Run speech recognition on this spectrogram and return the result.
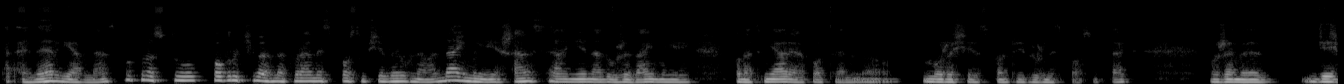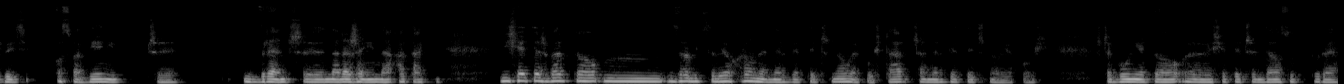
ta energia w nas po prostu powróciła w naturalny sposób, się wyrównała. Dajmy jej szansę, a nie nadużywajmy jej ponad miarę, a potem no, może się skończyć w różny sposób, tak? Możemy gdzieś być osłabieni, czy wręcz y, narażeni na ataki. Dzisiaj też warto mm, zrobić sobie ochronę energetyczną, jakąś tarczę energetyczną, jakąś, szczególnie to y, się tyczy do osób, które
